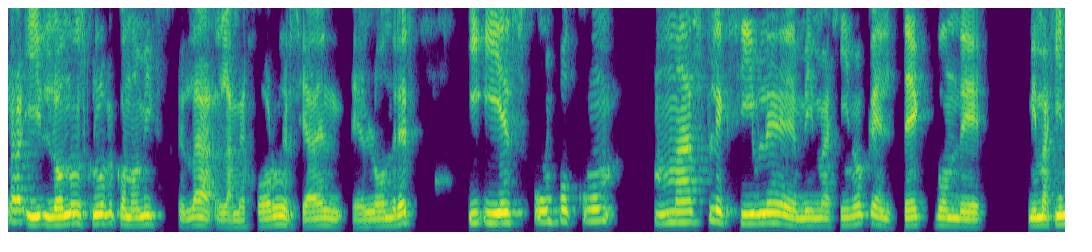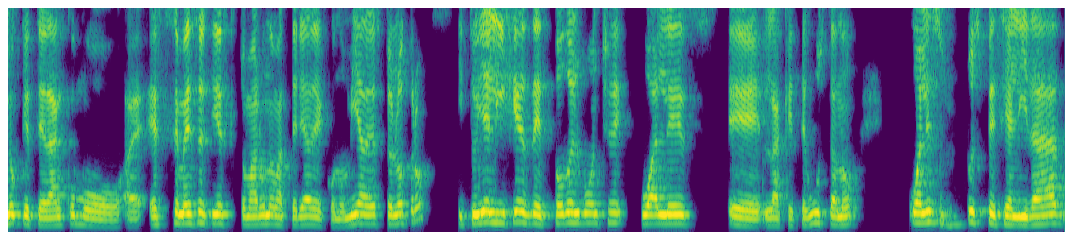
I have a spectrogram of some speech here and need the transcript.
Claro, y London School of Economics es la, la mejor universidad en, en Londres y, y, es un poco más flexible, me imagino, que el TEC, donde me imagino que te dan como, eh, este semestre tienes que tomar una materia de economía, de esto, el otro, y tú ya eliges de todo el bonche cuál es eh, la que te gusta, ¿no? ¿Cuál es tu especialidad?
